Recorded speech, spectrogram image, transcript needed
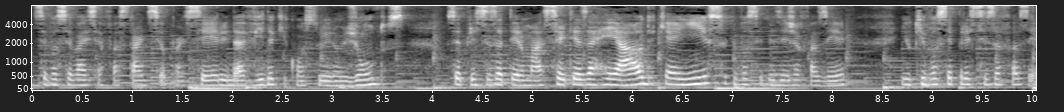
se você vai se afastar de seu parceiro e da vida que construíram juntos. Você precisa ter uma certeza real de que é isso que você deseja fazer e o que você precisa fazer.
